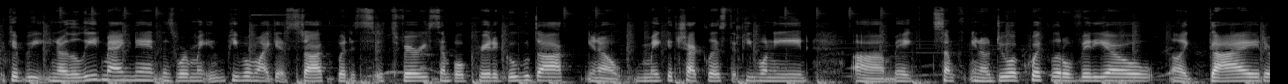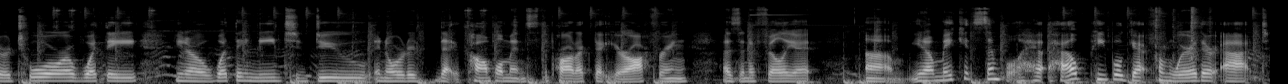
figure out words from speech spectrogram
It could be, you know, the lead magnet is where people might get stuck, but it's it's very simple. Create a Google Doc, you know, make a checklist that people need. Um, make some, you know, do a quick little video like guide or tour of what they, you know, what they need to do in order that complements the product that you're offering as an affiliate. Um, you know, make it simple. H- help people get from where they're at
